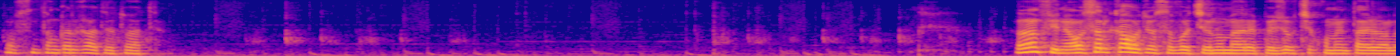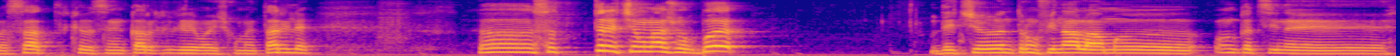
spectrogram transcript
Nu sunt încărcate toate. În fine, o să-l caut eu să văd ce nume are pe joc, ce comentariu a lăsat, că se încarcă greu aici comentariile. Uh, să trecem la joc. Bă, deci într-un final am uh, încă ține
